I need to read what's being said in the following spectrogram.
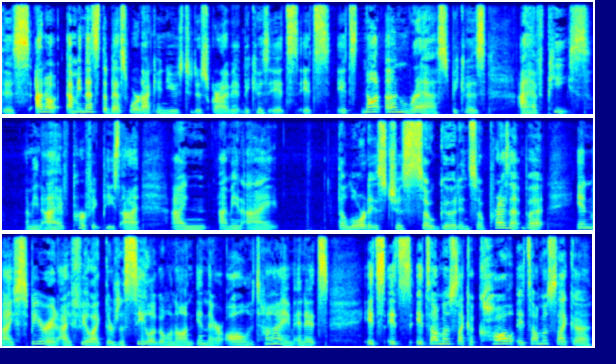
this I don't I mean that's the best word I can use to describe it because it's it's it's not unrest because I have peace. I mean, I mm-hmm. have perfect peace. I I I mean, I the Lord is just so good and so present, but in my spirit I feel like there's a Selah going on in there all the time and it's it's it's it's almost like a call it's almost like a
